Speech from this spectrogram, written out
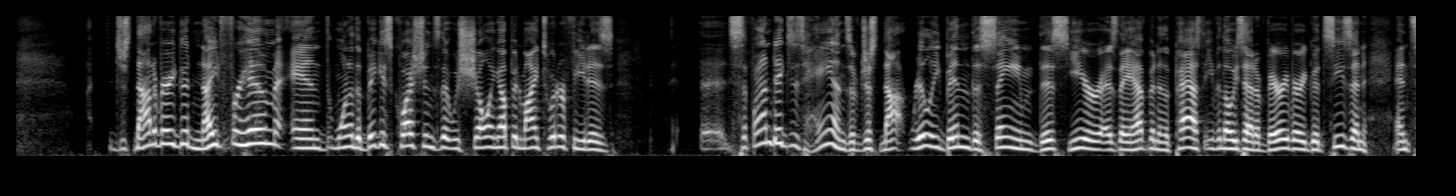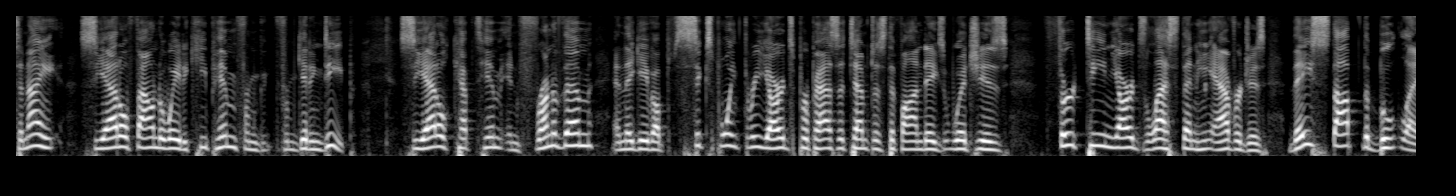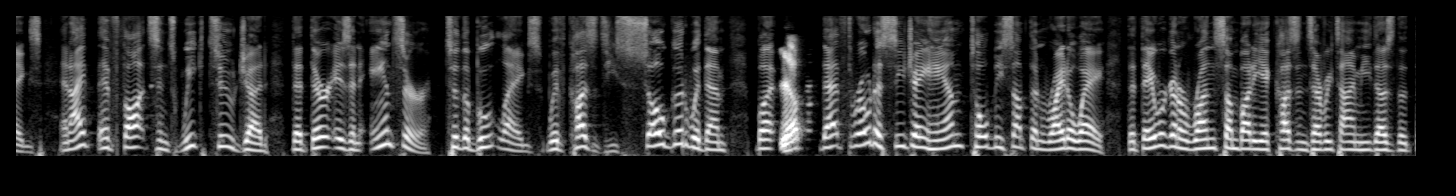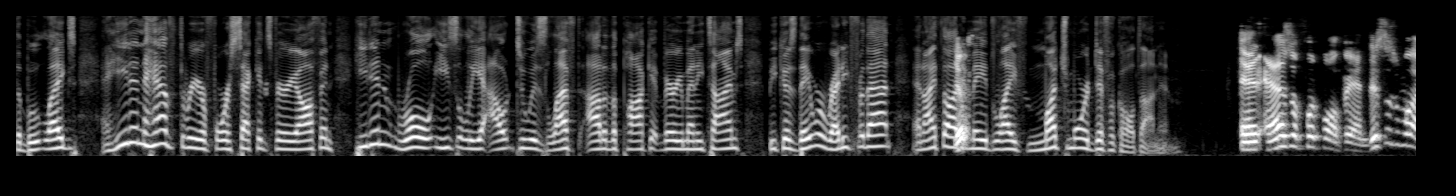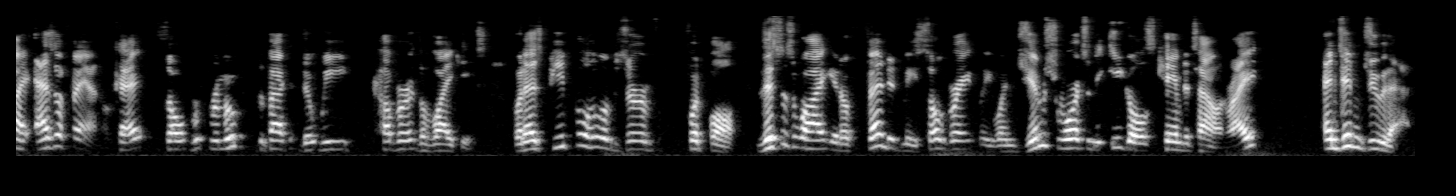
just not a very good night for him. And one of the biggest questions that was showing up in my Twitter feed is uh, Stefon Diggs' hands have just not really been the same this year as they have been in the past, even though he's had a very, very good season. And tonight, Seattle found a way to keep him from from getting deep. Seattle kept him in front of them, and they gave up 6.3 yards per pass attempt to Stefon Diggs, which is 13 yards less than he averages. They stopped the bootlegs. And I have thought since week two, Judd, that there is an answer to the bootlegs with Cousins. He's so good with them. But Yep. that throw to CJ Ham told me something right away that they were going to run somebody at Cousins every time he does the, the bootlegs. And he didn't have three or four seconds very often. He didn't roll easily out to his left out of the pocket very many times because they were ready for that. And I thought Yep. it made life much more difficult on him. And as a football fan, this is why, as a fan, okay, so r- remove the fact that we cover the Vikings, but as people who observe football, this is why it offended me so greatly when Jim Schwartz and the Eagles came to town, right? And didn't do that.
